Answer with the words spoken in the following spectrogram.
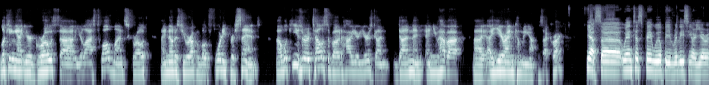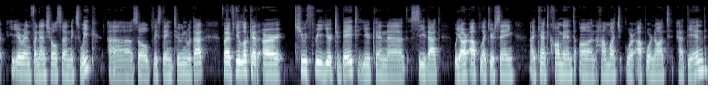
looking at your growth, uh, your last 12 months growth, I noticed you were up about 40 percent. Uh, what can you sort of tell us about how your year's gone done, and and you have a a year end coming up? Is that correct? Yes, uh, we anticipate we'll be releasing our year year end financials uh, next week. Uh, so please stay in tune with that. But if you look at our Q3 year to date, you can uh, see that we are up, like you're saying. I can't comment on how much we're up or not at the end,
